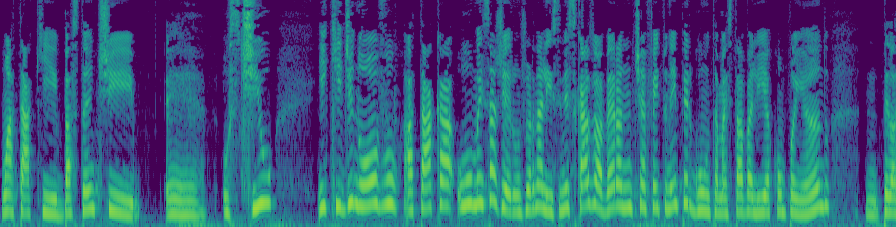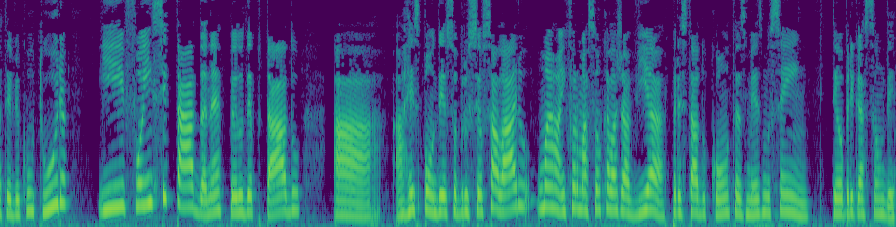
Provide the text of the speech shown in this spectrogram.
Um ataque bastante é, hostil e que, de novo, ataca o mensageiro, um jornalista. Nesse caso, a Vera não tinha feito nem pergunta, mas estava ali acompanhando hum, pela TV Cultura e foi incitada né, pelo deputado a, a responder sobre o seu salário, uma informação que ela já havia prestado contas mesmo sem ter obrigação de.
